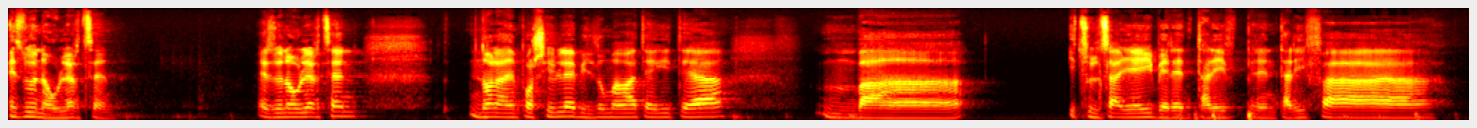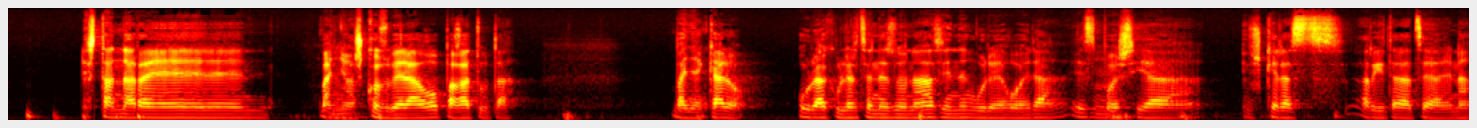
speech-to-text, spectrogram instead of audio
ez duena ulertzen. Ez duena ulertzen, nola den posible bilduma bat egitea, mm, ba, itzultzaileei beren, tarif, beren tarifa estandarren baino askoz berago pagatuta. Baina, karo, urak ulertzen ez duena zein den gure egoera, ez poesia euskeraz argitaratzearena.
